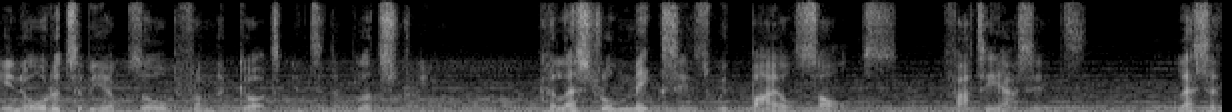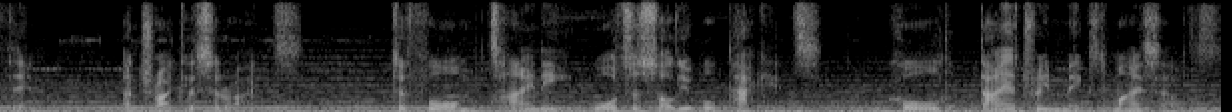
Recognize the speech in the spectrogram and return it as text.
In order to be absorbed from the gut into the bloodstream, cholesterol mixes with bile salts, fatty acids, lecithin and triglycerides to form tiny water-soluble packets called dietary mixed micelles.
